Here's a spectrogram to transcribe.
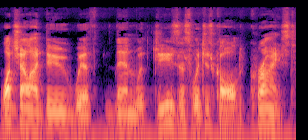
What shall I do with then with Jesus, which is called Christ?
